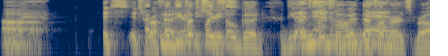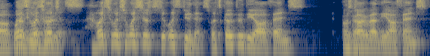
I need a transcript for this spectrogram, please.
Uh, it's it's rough the out here in defense played so good. The defense played so oh, good. That's what hurts, bro. What's That's what's what what's hurts. what's what's what's let's, let's do this. Let's go through the offense. Let's Okay. talk about the offense,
